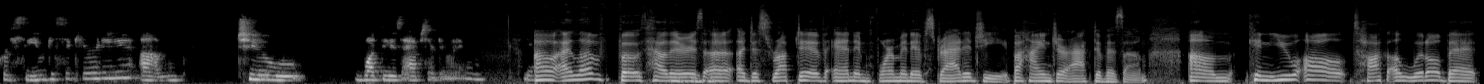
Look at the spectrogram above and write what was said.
perceived security um, to what these apps are doing. Yeah. Oh, I love both how there is a, a, disruptive and informative strategy behind your activism. Um, can you all talk a little bit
